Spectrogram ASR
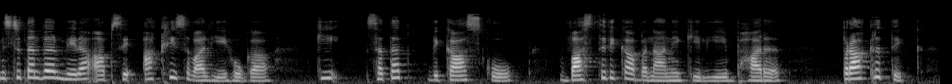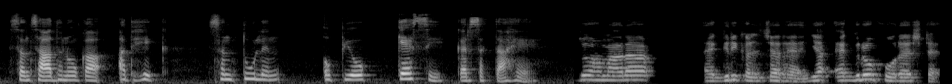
मिस्टर तनवर, मेरा आपसे आखिरी सवाल ये होगा कि सतत विकास को वास्तविका बनाने के लिए भारत प्राकृतिक संसाधनों का अधिक संतुलन उपयोग कैसे कर सकता है? जो हमारा एग्रीकल्चर है या एग्रो फॉरेस्ट है,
